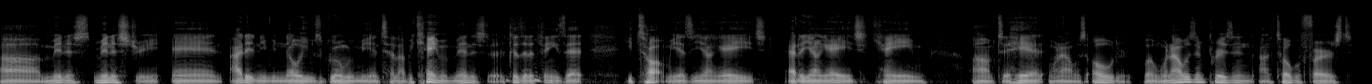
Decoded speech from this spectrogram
uh ministry and I didn't even know he was grooming me until I became a minister because of the things that he taught me as a young age at a young age came um, to head when I was older. But when I was in prison, October 1st,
